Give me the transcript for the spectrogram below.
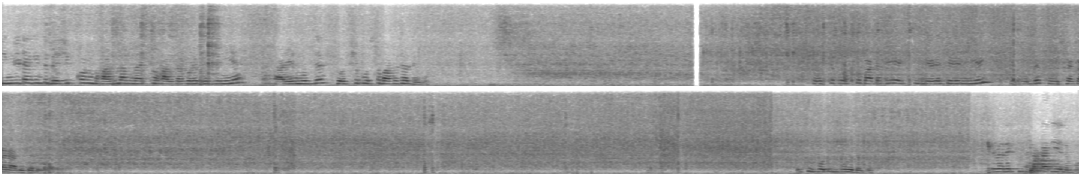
চিংড়িটা কিন্তু বেশিক্ষণ ভাজলাম না, একটু হালকা করে ভেজে নিয়ে, আর এর মধ্যে সর্ষে পোস্ত বাটাটা দেবো। সর্ষে পোস্ত বাটা দিয়ে একটু নেড়ে চেড়ে নিয়েই এর মধ্যে পুঁই শাক আর আলুটা দেবো। একটু হলুদ গুঁড়ো দেবো। এবার একটু ঢাকা দিয়ে দেবো।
